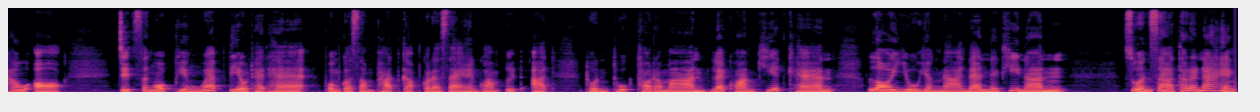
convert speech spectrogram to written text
เข้าออก จิตสงบเพียงแวบเดียวแท้ๆ ผมก็สัมผัสกับกระแสแห่งความอึดอัด ทนทุกข์ทรมานและความเครียดแค้น ลอยอยู่อย่างหนาแน่นในที่นั้นสวนสาธารณะแห่ง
